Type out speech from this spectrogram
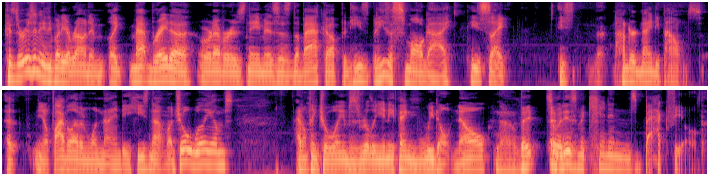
because there isn't anybody around him. Like Matt Breida or whatever his name is is the backup, and he's but he's a small guy. He's like he's 190 pounds. Uh, you know, 5'11", 190. He's not much. Joe Williams. I don't think Joe Williams is really anything we don't know. No, they. So it is McKinnon's backfield.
